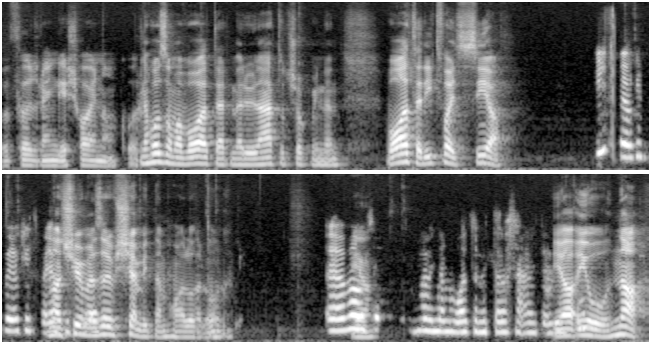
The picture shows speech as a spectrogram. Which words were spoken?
a földrengés hajnalkor. na hozom a Waltert, mert ő látott sok mindent. Walter, itt vagy? Szia! Itt vagyok, itt vagyok, itt vagyok. Na itt cső, mert az előbb semmit nem hallottunk. Ö, Valószínűleg hogy nem voltam itt a számítógépen. Ja, jó, na,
